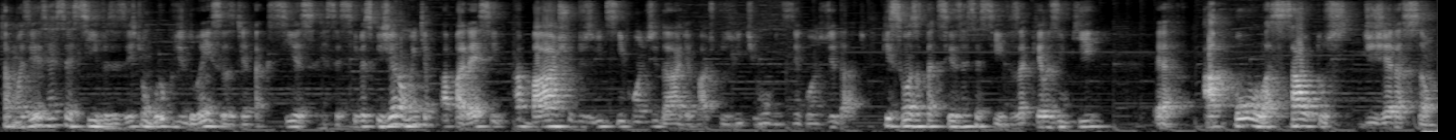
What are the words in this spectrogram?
Tá, mas e as recessivas? Existe um grupo de doenças de ataxias recessivas que geralmente aparecem abaixo dos 25 anos de idade, abaixo dos 21, 25 anos de idade, que são as ataxias recessivas, aquelas em que é, há pulo, há saltos de geração.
